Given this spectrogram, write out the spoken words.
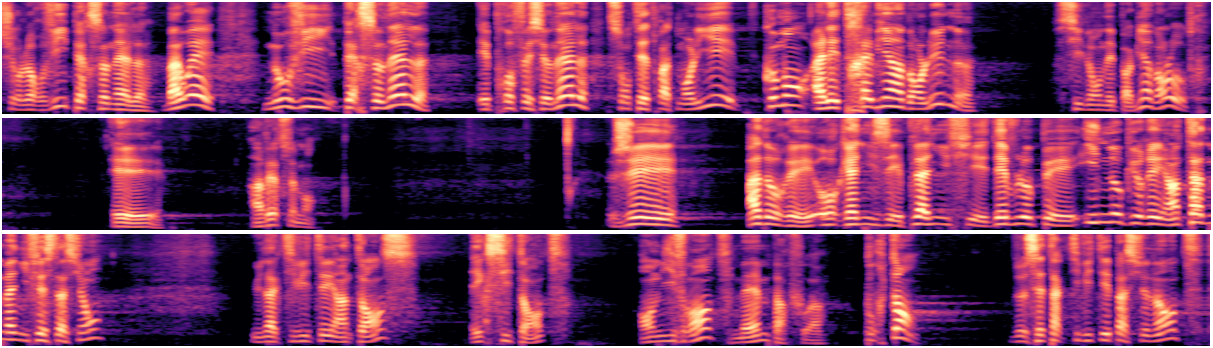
sur leur vie personnelle. Bah ouais, nos vies personnelles et professionnelles sont étroitement liées. Comment aller très bien dans l'une si l'on n'est pas bien dans l'autre? Et inversement. J'ai adoré, organisé, planifié, développé, inauguré un tas de manifestations, une activité intense, excitante, enivrante même parfois. Pourtant, de cette activité passionnante,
